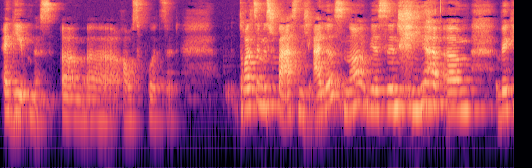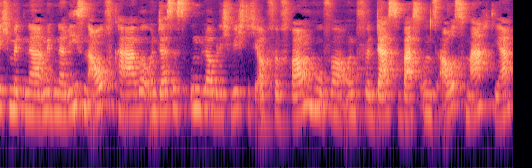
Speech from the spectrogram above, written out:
Ergebnis ähm, äh, rauspurzelt trotzdem ist Spaß nicht alles. Ne? Wir sind hier ähm, wirklich mit einer, mit einer Riesenaufgabe und das ist unglaublich wichtig auch für Fraunhofer und für das, was uns ausmacht. Ja,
